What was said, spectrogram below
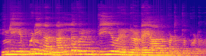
இங்கே எப்படி நான் நல்லவன் தீயவன் என்று அடையாளப்படுத்தப்படுவது?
